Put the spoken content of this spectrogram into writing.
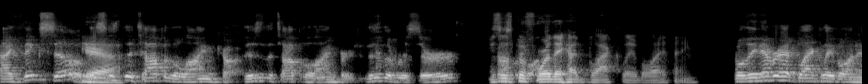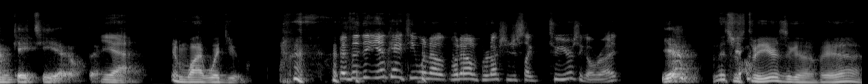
I think so. This is the top of the line car. This is the top of the line version. This is the reserve. This is before they had Black Label, I think. Well, they never had black label on MKT, I don't think. Yeah. And why would you? The, the, the MKT went out went out of production just like two years ago, right? Yeah. This was three years ago. Yeah.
